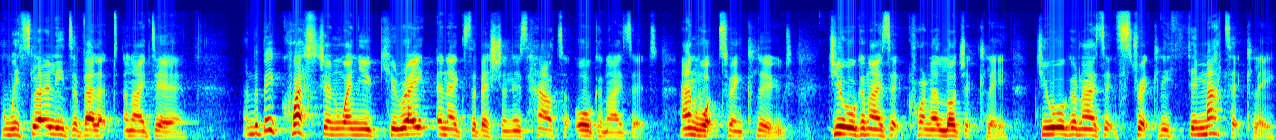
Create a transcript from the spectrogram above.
And we slowly developed an idea. And the big question when you curate an exhibition is how to organize it and what to include. Do you organize it chronologically? Do you organize it strictly thematically?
